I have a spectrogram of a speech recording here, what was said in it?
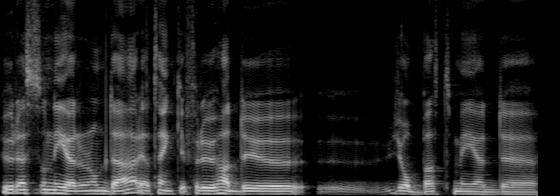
Hur resonerar de där? Jag tänker, för du hade ju eh, jobbat med eh,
